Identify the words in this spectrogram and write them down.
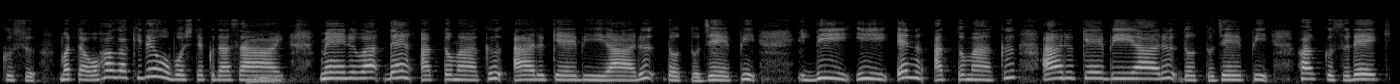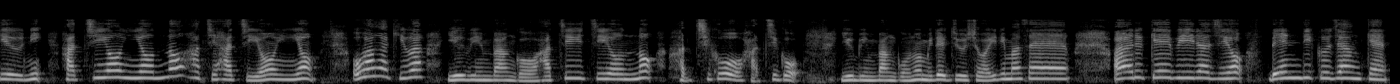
クス、またおはがきで応募してください。メールは、den アットマーク、rkbr.jp、den アットマーク、rkbr.jp、ファックス092-844-8844。おはがきは、郵便番号814-8585。郵便番号のみで住所はいりません。RKB ラジオ、電力じゃんけん、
